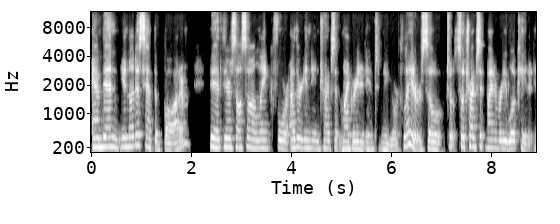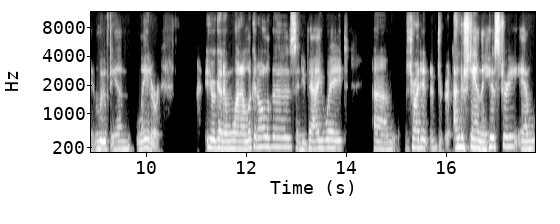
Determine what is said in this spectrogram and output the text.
And then you notice at the bottom that there's also a link for other Indian tribes that migrated into New York later. So, so tribes that might have relocated and moved in later. You're going to want to look at all of those and evaluate um, try to understand the history and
